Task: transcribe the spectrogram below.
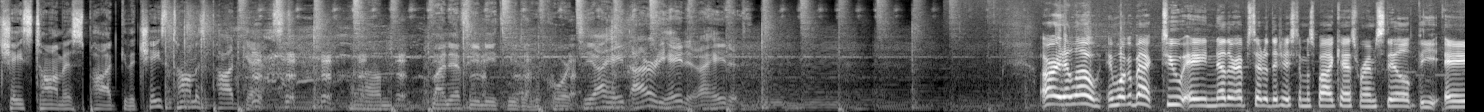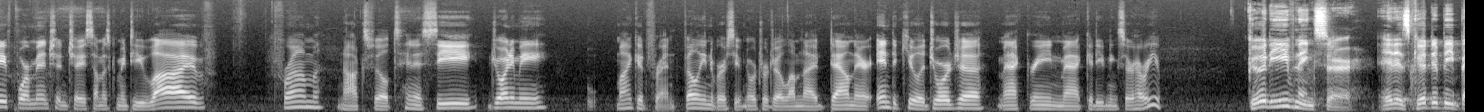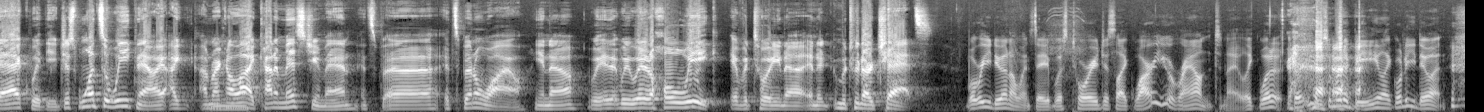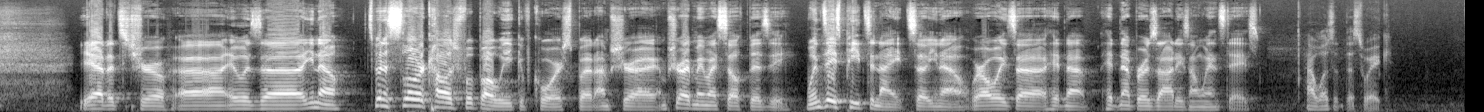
Chase Thomas podcast, the Chase Thomas podcast. um, my nephew needs me to record. See, I hate. I already hate it. I hate it. All right, hello, and welcome back to another episode of the Chase Thomas Podcast, where I'm still the aforementioned Chase Thomas coming to you live from Knoxville, Tennessee. Joining me, my good friend, fellow University of North Georgia alumni down there in Dacula, Georgia, Matt Green. Matt, good evening, sir. How are you? Good evening, sir. It is good to be back with you. Just once a week now. I, I am not gonna lie, I kind of missed you, man. It's uh, it's been a while. You know, we, we waited a whole week in between uh, in, in between our chats. What were you doing on Wednesday? Was Tori just like, why are you around tonight? Like, what? Don't you somewhere to be? Like, what are you doing? Yeah, that's true. Uh, it was, uh, you know, it's been a slower college football week, of course, but I'm sure I, I'm sure I made myself busy. Wednesday's pizza night, so you know we're always uh, hitting up hitting up Rosati's on Wednesdays. How was it this week?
